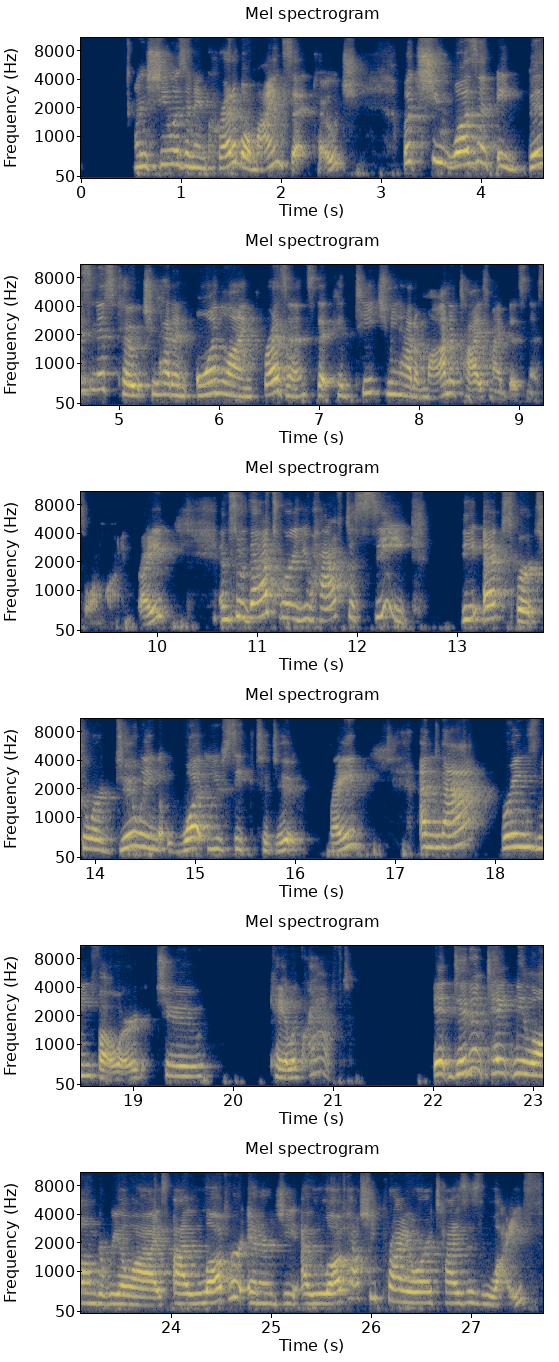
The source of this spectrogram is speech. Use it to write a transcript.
And she was an incredible mindset coach, but she wasn't a business coach who had an online presence that could teach me how to monetize my business online, right? And so that's where you have to seek the experts who are doing what you seek to do, right? And that brings me forward to Kayla Craft. It didn't take me long to realize I love her energy. I love how she prioritizes life.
